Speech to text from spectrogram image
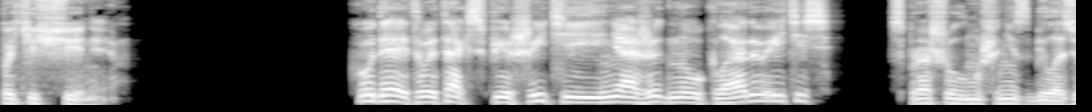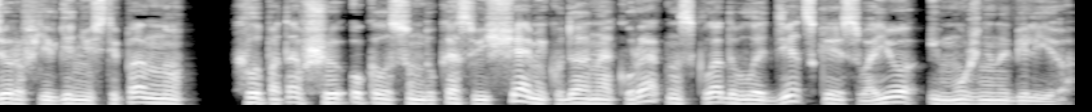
Похищение. «Куда это вы так спешите и неожиданно укладываетесь?» спрашивал машинист Белозеров Евгению Степанну, хлопотавшую около сундука с вещами, куда она аккуратно складывала детское, свое и мужнино белье.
